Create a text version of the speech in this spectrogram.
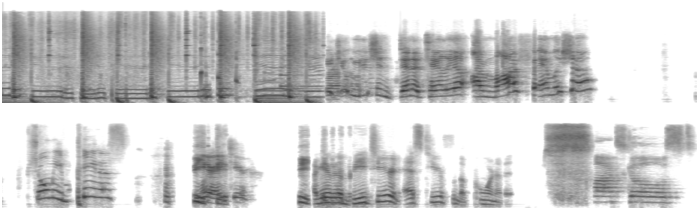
Did you mention genitalia on my family show? Show me penis. B B A tier. I gave it a B tier. B and S tier for the porn of it. Fox Ghost.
